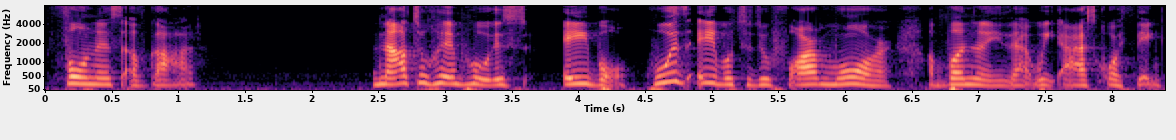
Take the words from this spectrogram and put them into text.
fullness of God. Now to him who is able, who is able to do far more abundantly that we ask or think.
